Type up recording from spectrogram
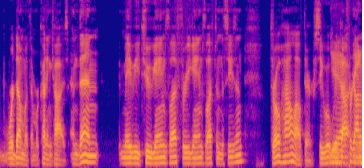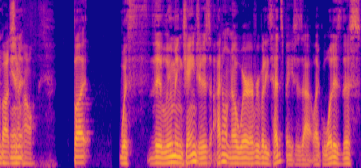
we're done with them. We're cutting ties, and then maybe two games left, three games left in the season throw Hal out there, see what yeah, we got. I forgot in, about Sam Howell. But with the looming changes, I don't know where everybody's headspace is at. Like, what is this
